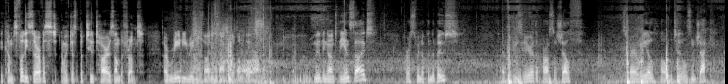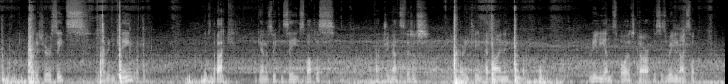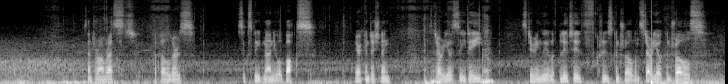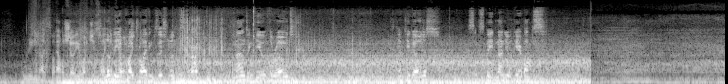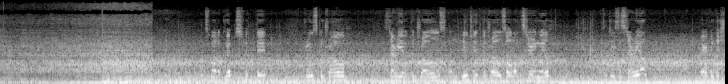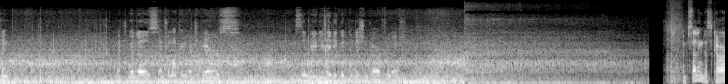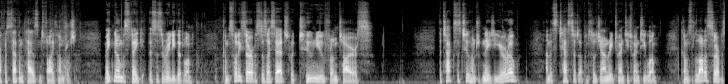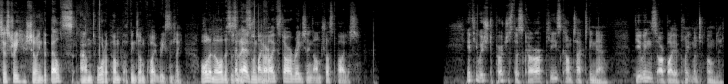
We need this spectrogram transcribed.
It comes fully serviced and we've just put two tyres on the front. A really, really fine example of one of these. Moving on to the inside. First we look in the boot. Everything's here, the parcel shelf, spare wheel, all the tools and jack. Split seats, really clean. Into the back, again as we can see, spotless. Factory mats fitted, very clean headlining. Really unspoiled car. This is a really nice one. Centre armrest, cup holders, six speed manual box, air conditioning, stereo CD, steering wheel with Bluetooth, cruise control and stereo controls. A really nice one. I'll show you what she's like. Lovely upright driving position on this car. Commanding view of the road. Plenty of go in it. Six speed manual gearbox. Well equipped with the cruise control, stereo controls and Bluetooth controls all on the steering wheel. It's a decent stereo, air conditioning, electric windows, central locking, electric mirrors. This is a really, really good condition car throughout. I'm selling this car for 7500 Make no mistake, this is a really good one. Comes fully serviced, as I said, with two new front tyres. The tax is 280 euro and it's tested up until January 2021. Comes with a lot of service history showing the belts and water pump have been done quite recently. All in all, this is Check an excellent out my car. five-star rating on Trustpilot. If you wish to purchase this car, please contact me now. Viewings are by appointment only.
